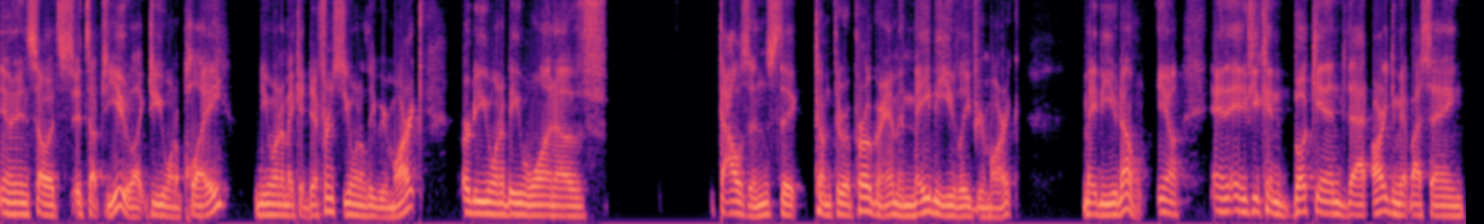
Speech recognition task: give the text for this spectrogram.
and, and so it's it's up to you. Like, do you want to play? Do you want to make a difference? Do you want to leave your mark, or do you want to be one of thousands that come through a program and maybe you leave your mark, maybe you don't. You know, and, and if you can bookend that argument by saying,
